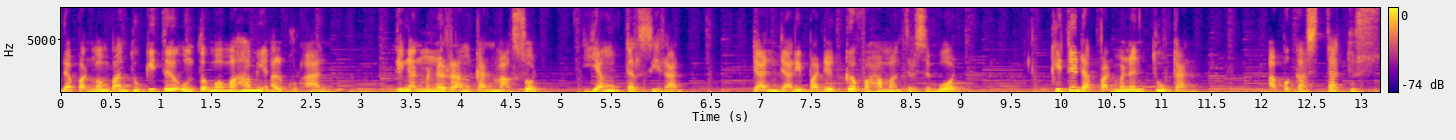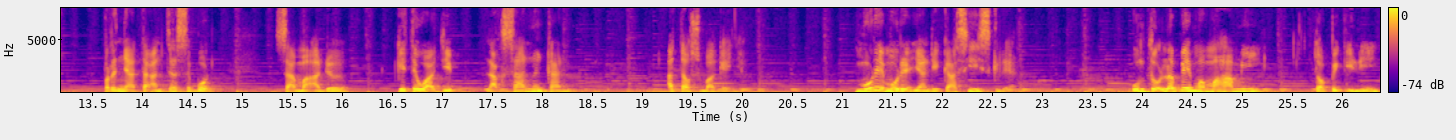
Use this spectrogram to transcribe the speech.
dapat membantu kita untuk memahami Al-Quran dengan menerangkan maksud yang tersirat dan daripada kefahaman tersebut kita dapat menentukan apakah status pernyataan tersebut sama ada kita wajib laksanakan atau sebagainya. Murid-murid yang dikasihi sekalian, untuk lebih memahami topik ini,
